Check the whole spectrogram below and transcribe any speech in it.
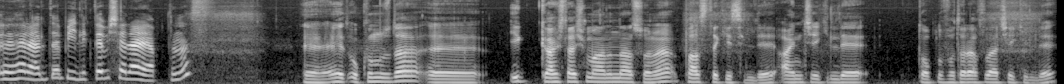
e, herhalde birlikte bir şeyler yaptınız. Ee, evet okulumuzda e, ilk karşılaşma anından sonra pasta kesildi. Aynı şekilde toplu fotoğraflar çekildi.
